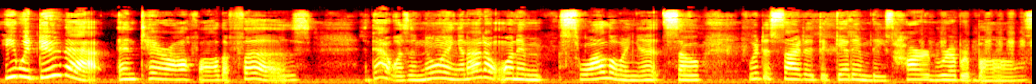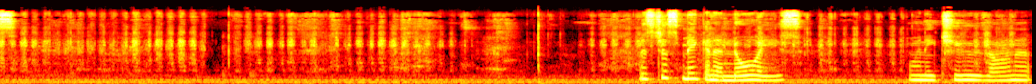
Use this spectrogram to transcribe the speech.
he would do that and tear off all the fuzz. And that was annoying, and I don't want him swallowing it, so we decided to get him these hard rubber balls. It's just making a noise when he chews on it.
